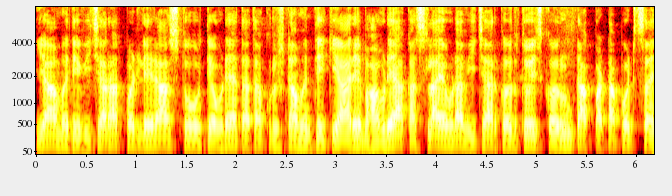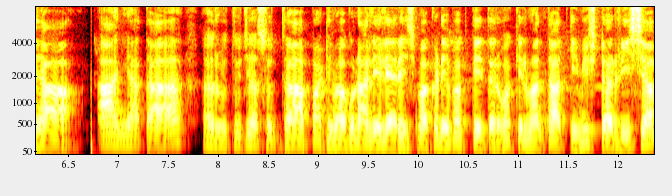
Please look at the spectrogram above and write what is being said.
यामध्ये विचारात पडलेला असतो. तेवढ्यात आता कृष्णा म्हणते की अरे भावड्या कसला एवढा विचार करतोयस? करून टाक पटापट सह्या. आणि आता ऋतुजा सुद्धा पाठीमागून आलेल्या रेश्माकडे बघते. तर वकील म्हणतात की मिस्टर रिषभ.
